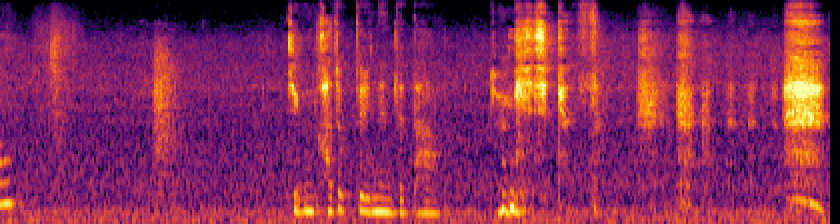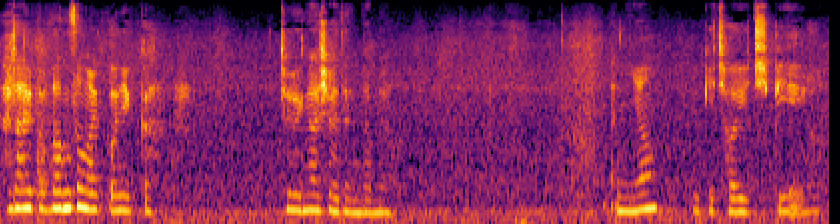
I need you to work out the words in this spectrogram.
안녕. 지금 가족들 있는데 다 조용히 시켰어. 라이브 방송할 거니까 조용히 하셔야 된다며. 안녕. 여기 저희 집이에요.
